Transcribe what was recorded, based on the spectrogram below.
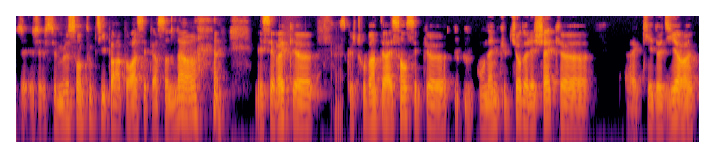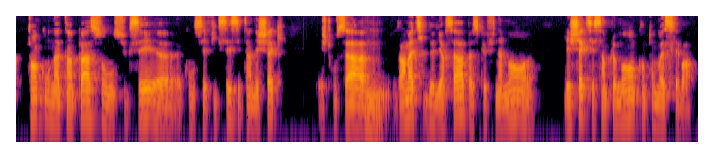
je, je, me sens tout petit par rapport à ces personnes-là, hein. mais c'est vrai que ce que je trouve intéressant, c'est que on a une culture de l'échec euh, euh qui est de dire tant qu'on n'atteint pas son succès euh, qu'on s'est fixé, c'est un échec. Et je trouve ça mm. dramatique de dire ça parce que finalement, l'échec, c'est simplement quand on baisse les bras.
